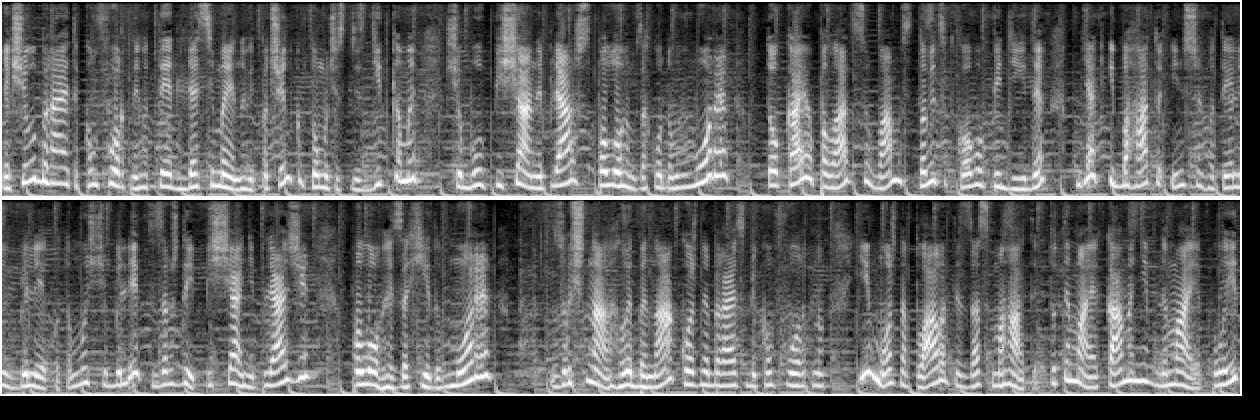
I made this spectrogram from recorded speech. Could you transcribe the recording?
Якщо ви обираєте комфортний готель для сімейного відпочинку, в тому числі з дітками, щоб був піщаний пляж з пологим заходом в море, то Кайо Палаццо вам 100% підійде, як і багато інших готелів Білеку, тому що Білек це завжди піщані пляжі, пологий захід в море, зручна глибина, кожен обирає собі комфортно, і можна плавати, засмагати. Тут немає каменів, немає плит,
